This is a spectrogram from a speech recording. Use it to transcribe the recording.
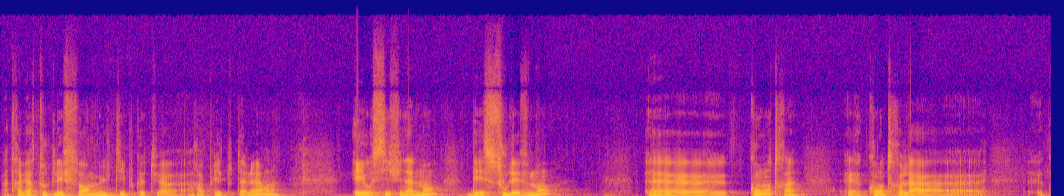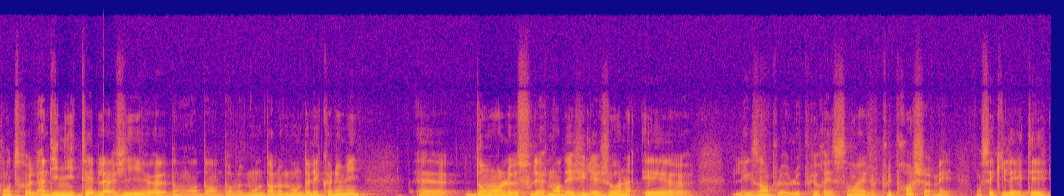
à travers toutes les formes multiples que tu as rappelées tout à l'heure, et aussi finalement des soulèvements euh, contre contre la contre l'indignité de la vie dans, dans, le monde, dans le monde de l'économie, dont le soulèvement des Gilets jaunes est l'exemple le plus récent et le plus proche. Mais on sait qu'il a été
